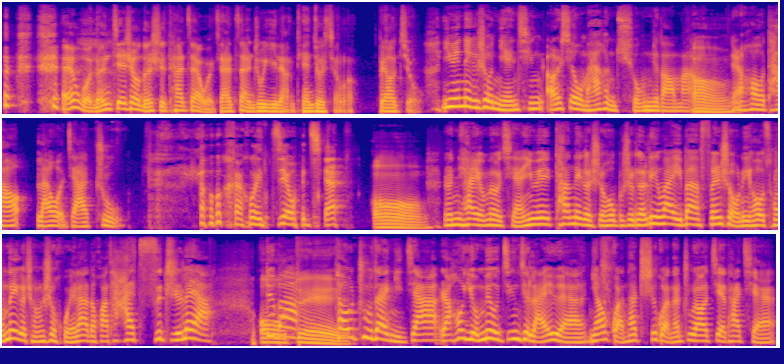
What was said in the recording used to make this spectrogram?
哎，我能接受的是他在我家暂住一两天就行了，不要久。因为那个时候年轻，而且我们还很穷，你知道吗？哦然后他来我家住，然后还会借我钱。哦，说你还有没有钱？因为他那个时候不是跟另外一半分手了以后，从那个城市回来的话，他还辞职了呀，哦对吧？对他要住在你家，然后有没有经济来源？你要管他吃，管他住，要借他钱。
